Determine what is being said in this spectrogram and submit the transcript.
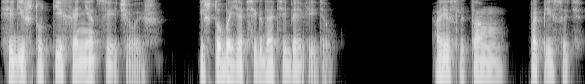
«Сидишь тут тихо, не отсвечиваешь. И чтобы я всегда тебя видел. А если там пописать?»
